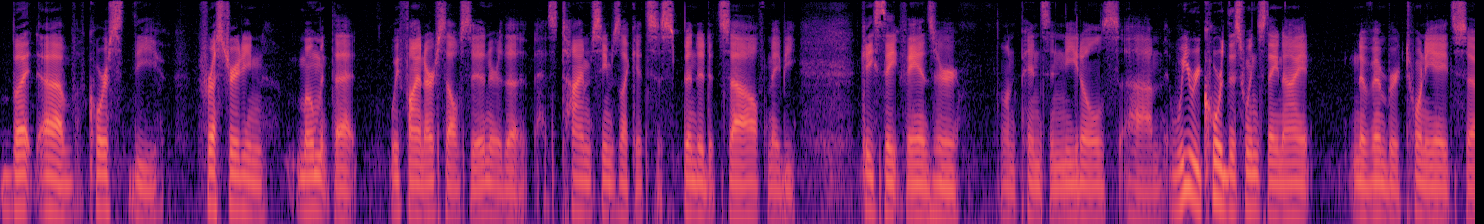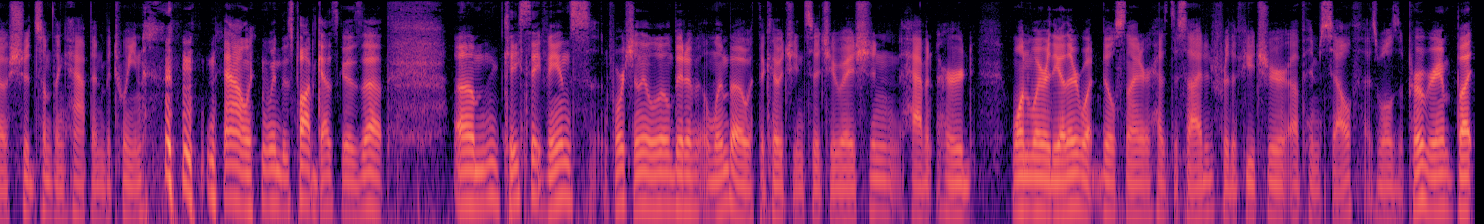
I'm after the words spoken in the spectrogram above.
But uh, of course, the frustrating moment that we find ourselves in, or the as time seems like it's suspended itself. Maybe K State fans are on pins and needles. Um, we record this Wednesday night, November 28th. So should something happen between now and when this podcast goes up, um, K State fans, unfortunately, a little bit of a limbo with the coaching situation. Haven't heard one way or the other what Bill Snyder has decided for the future of himself as well as the program. But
